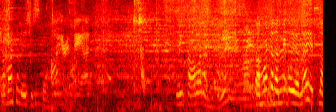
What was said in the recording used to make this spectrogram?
టమాటాలు వేసిస్తాను ఏం కావాలండి? టమాటాలు అన్ని పోయాలా? ఎట్లా?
